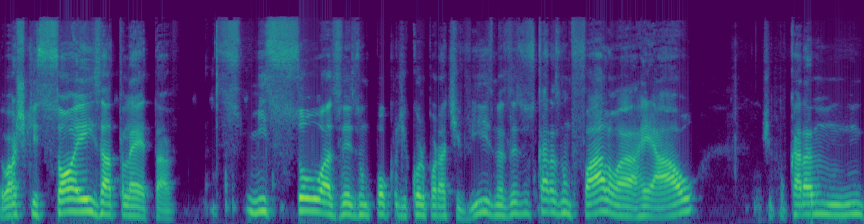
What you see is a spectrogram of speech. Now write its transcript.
Eu acho que só ex-atleta me soa, às vezes, um pouco de corporativismo. Às vezes os caras não falam a real. Tipo, o cara não, não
